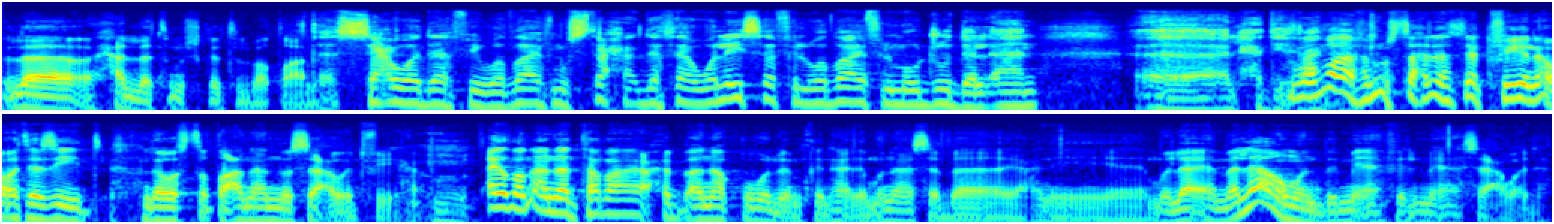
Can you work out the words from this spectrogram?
لا حلت مشكلة البطالة. السعوده في وظائف مستحدثة وليس في الوظائف الموجودة الآن آه الحديث عنها. الوظائف المستحدثة تكفينا وتزيد لو استطعنا أن نسعود فيها. م. أيضا أنا ترى أحب أن أقول يمكن هذه مناسبة يعني ملائمة لا أؤمن ب 100% سعودة.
